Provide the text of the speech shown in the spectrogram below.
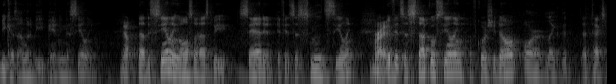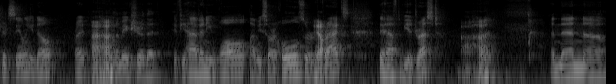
because I'm going to be painting the ceiling. Yep. Now the ceiling also has to be sanded if it's a smooth ceiling. Right. If it's a stucco ceiling, of course you don't, or like the, a textured ceiling, you don't, right? You Uh-huh. You want to make sure that if you have any wall, I mean, sorry, holes or Yep. cracks, they have to be addressed, Uh huh. right? and then uh,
